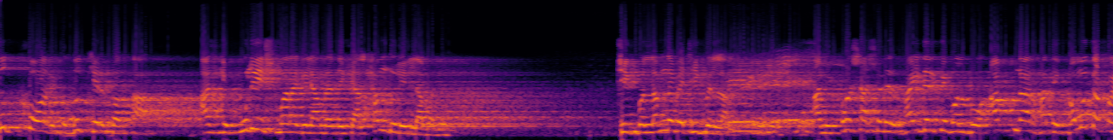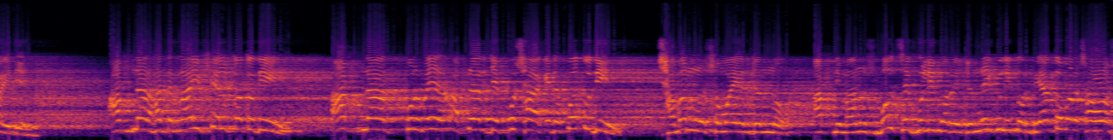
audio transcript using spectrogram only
দুঃখ দুঃখের কথা। আজকে পুলিশ মারা গেলে আমরা দেখি আলহামদুলিল্লাহ বলে। ঠিক বললাম না ঠিক বললাম? আমি প্রশাসনের ভাইদেরকে বলব, আপনার হাতে ক্ষমতা কয়দিন আপনার হাতে রাইফেল কতদিন? আপনার পূর্বে আপনার যে পোশাক, এটা কতদিন? সামান্য সময়ের জন্য আপনি মানুষ বলছে গুলি করে, এই জন্যই গুলি করবে। এত বড় সাহস,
